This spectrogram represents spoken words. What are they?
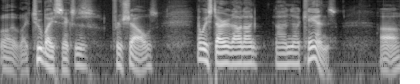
uh, like two by sixes for shelves, and we started out on on uh, cans. Uh,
